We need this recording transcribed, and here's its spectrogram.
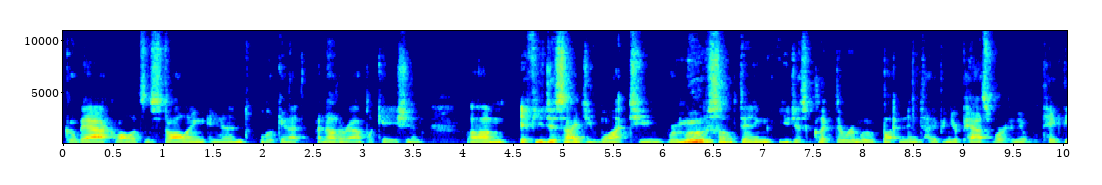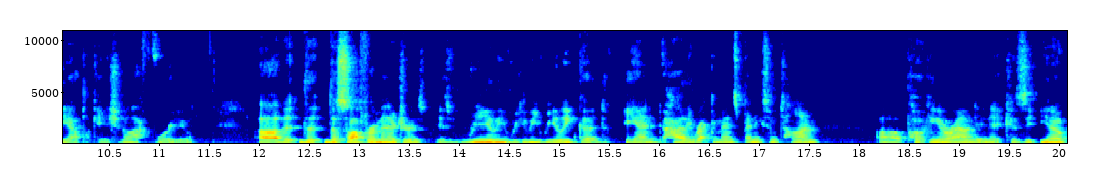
go back while it's installing and look at another application. Um, if you decide you want to remove something, you just click the remove button and type in your password and it will take the application off for you. Uh, the, the, the, software manager is, is really, really, really good and highly recommend spending some time uh, poking around in it because, you know,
